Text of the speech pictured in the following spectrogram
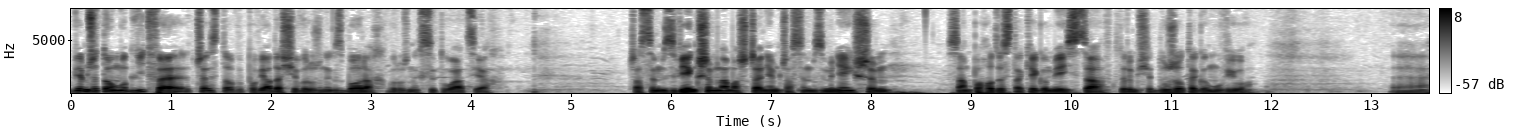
Wiem, że tą modlitwę często wypowiada się w różnych zborach, w różnych sytuacjach. Czasem z większym namaszczeniem, czasem z mniejszym. Sam pochodzę z takiego miejsca, w którym się dużo tego mówiło. E,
